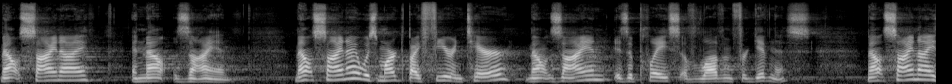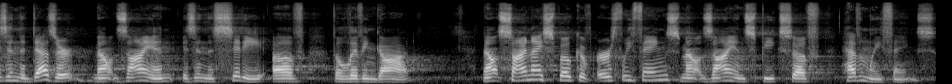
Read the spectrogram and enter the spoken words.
Mount Sinai and Mount Zion. Mount Sinai was marked by fear and terror. Mount Zion is a place of love and forgiveness. Mount Sinai is in the desert, Mount Zion is in the city of the living God. Mount Sinai spoke of earthly things, Mount Zion speaks of heavenly things.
